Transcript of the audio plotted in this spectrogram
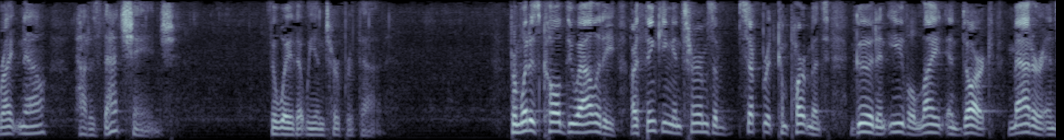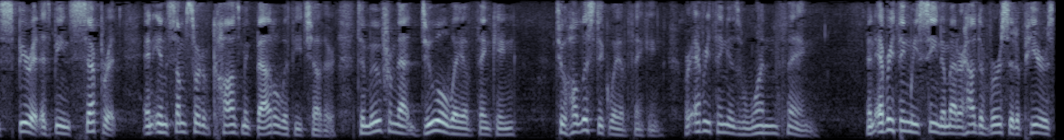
right now, how does that change the way that we interpret that? from what is called duality, our thinking in terms of separate compartments, good and evil, light and dark, matter and spirit, as being separate and in some sort of cosmic battle with each other, to move from that dual way of thinking to a holistic way of thinking, where everything is one thing. And everything we see, no matter how diverse it appears,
